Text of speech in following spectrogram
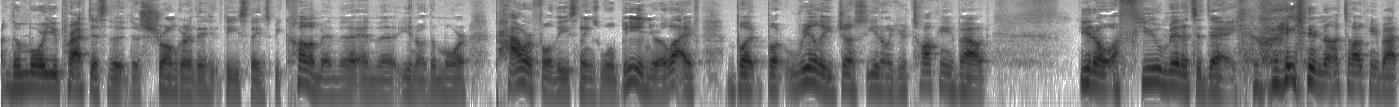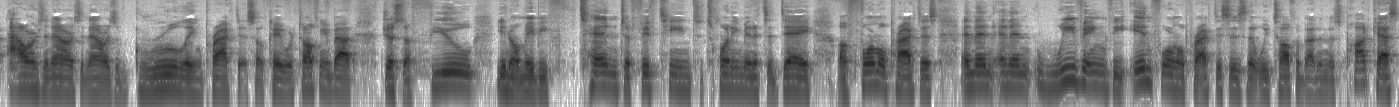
the more you practice, the, the stronger the, these things become, and the and the you know the more powerful these things will be in your life. But but really, just you know, you're talking about you know, a few minutes a day, right? You're not talking about hours and hours and hours of grueling practice, okay? We're talking about just a few, you know, maybe 10 to 15 to 20 minutes a day of formal practice. And then and then weaving the informal practices that we talk about in this podcast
